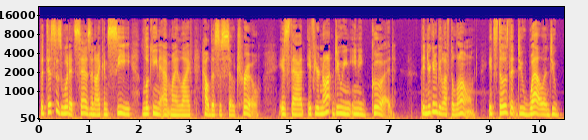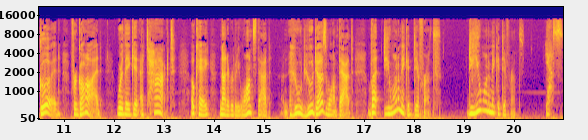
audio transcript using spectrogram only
But this is what it says, and I can see looking at my life how this is so true. Is that if you're not doing any good, then you're going to be left alone. It's those that do well and do good for God where they get attacked. Okay, not everybody wants that. Who who does want that? But do you want to make a difference? Do you want to make a difference? Yes.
